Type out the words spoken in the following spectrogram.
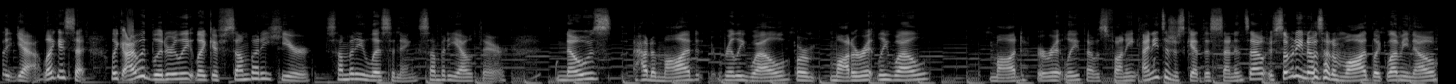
But yeah, like I said, like I would literally, like if somebody here, somebody listening, somebody out there knows how to mod really well or moderately well, moderately, that was funny. I need to just get this sentence out. If somebody knows how to mod, like let me know.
